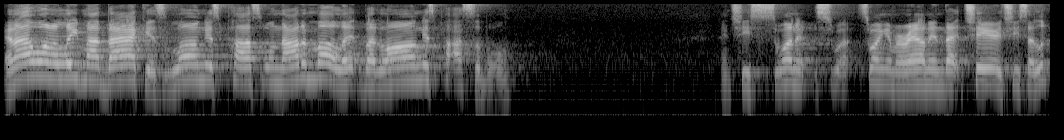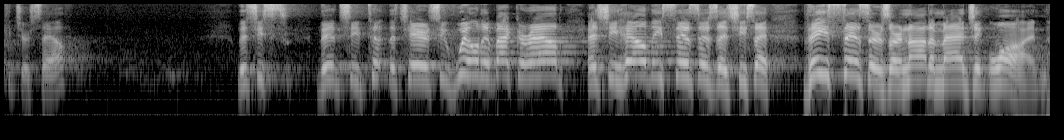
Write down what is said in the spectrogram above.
And I want to leave my back as long as possible, not a mullet, but long as possible. And she swung, sw- swung him around in that chair and she said, Look at yourself. Then she, then she took the chair and she wheeled it back around and she held these scissors and she said, These scissors are not a magic wand.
